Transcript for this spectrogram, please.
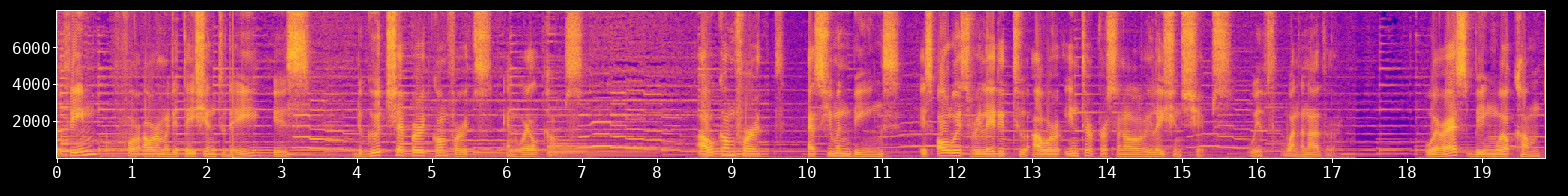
The theme for our meditation today is The Good Shepherd Comforts and Welcomes. Our comfort as human beings is always related to our interpersonal relationships with one another. Whereas being welcomed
